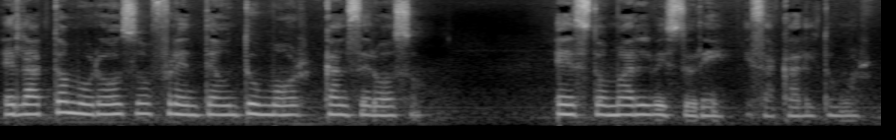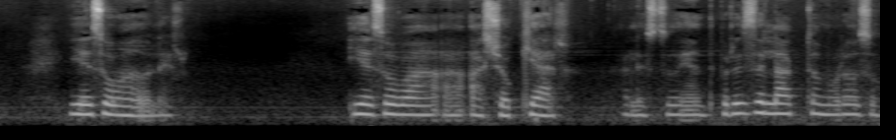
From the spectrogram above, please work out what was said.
El acto amoroso frente a un tumor canceroso es tomar el bisturí y sacar el tumor. Y eso va a doler. Y eso va a, choquear al estudiante. Pero es el acto amoroso.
